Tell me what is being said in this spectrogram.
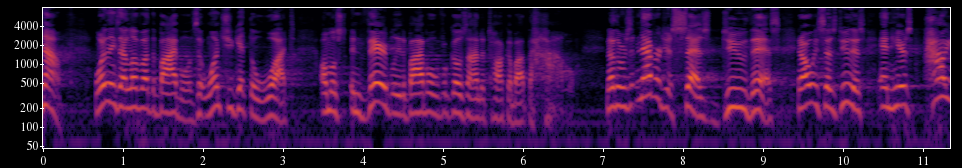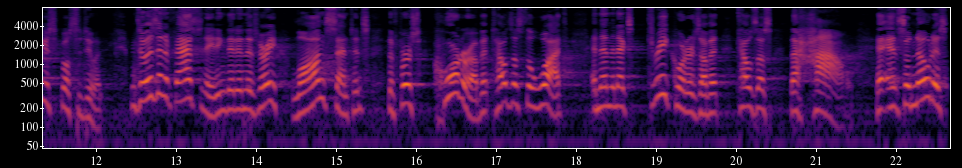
Now, one of the things I love about the Bible is that once you get the what, almost invariably the Bible goes on to talk about the how. In other words, it never just says, do this. It always says, do this, and here's how you're supposed to do it. And so, isn't it fascinating that in this very long sentence, the first quarter of it tells us the what, and then the next three quarters of it tells us the how. And so notice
